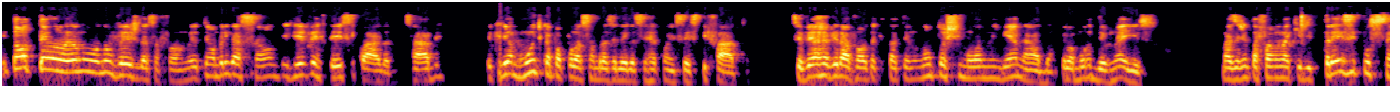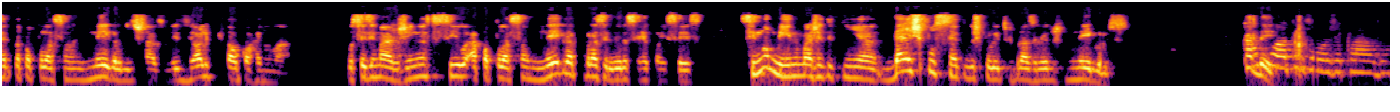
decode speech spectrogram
Então eu, tenho, eu não, não, vejo dessa forma. Eu tenho a obrigação de reverter esse quadro, sabe? Eu queria muito que a população brasileira se reconhecesse de fato. Você vê a reviravolta que está tendo. Não estou estimulando ninguém a nada, pelo amor de Deus, não é isso. Mas a gente está falando aqui de 13% da população negra dos Estados Unidos e olha o que está ocorrendo lá. Vocês imaginam se a população negra brasileira se reconhecesse? Se no mínimo a gente tinha 10% dos políticos brasileiros negros. Cadê? Quantos hoje, Cláudio?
